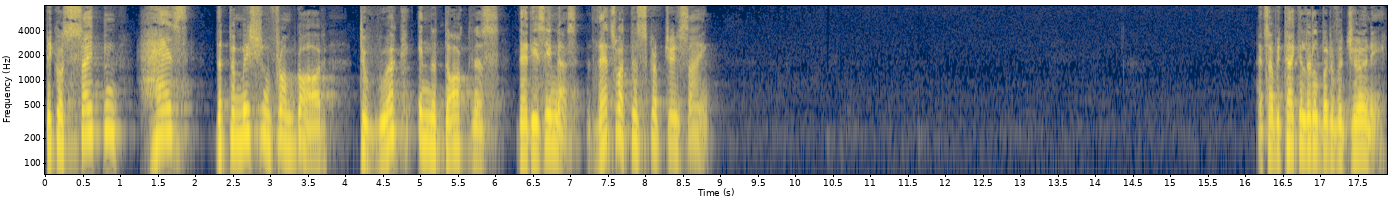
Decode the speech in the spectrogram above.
Because Satan has the permission from God to work in the darkness that is in us. That's what the scripture is saying. And so we take a little bit of a journey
